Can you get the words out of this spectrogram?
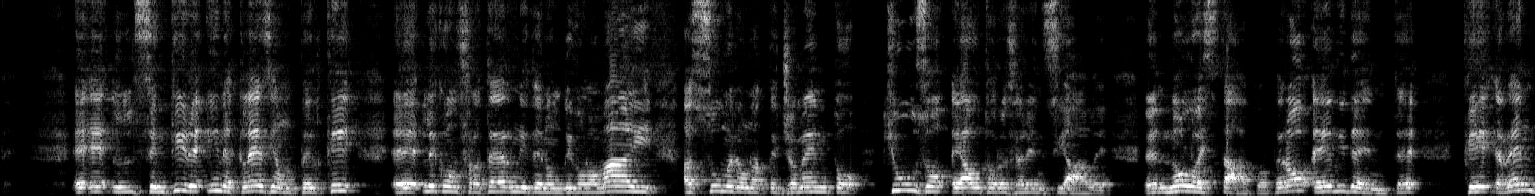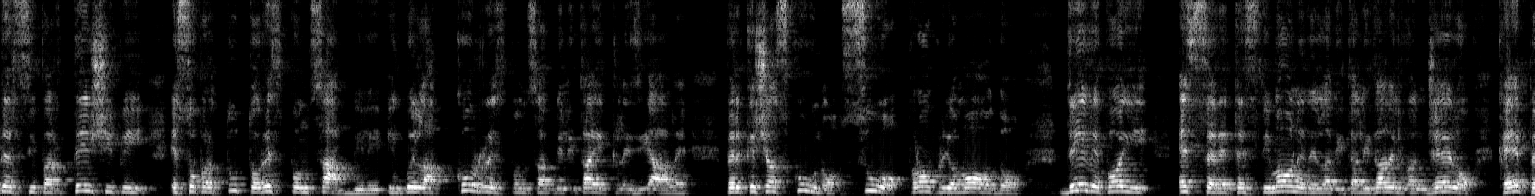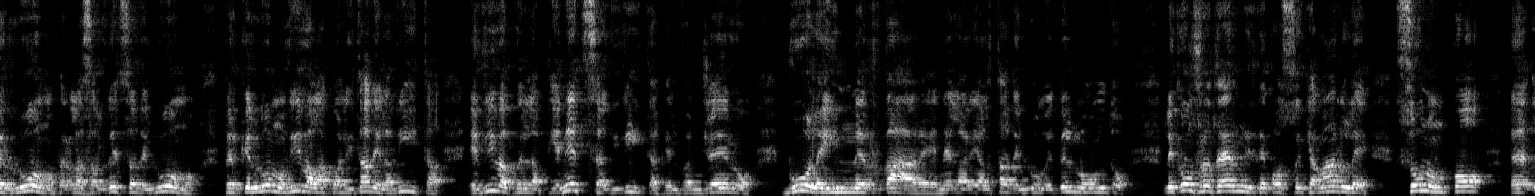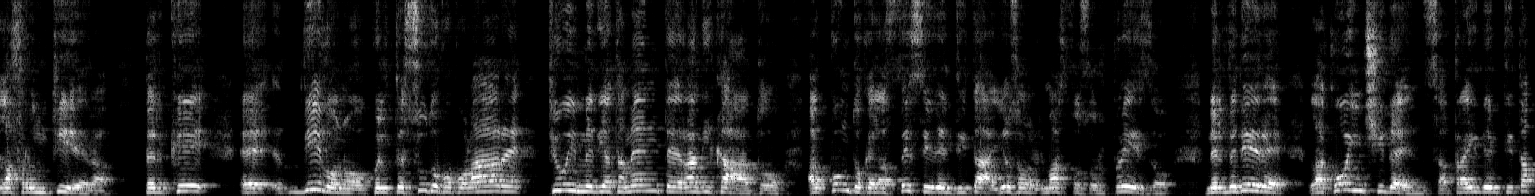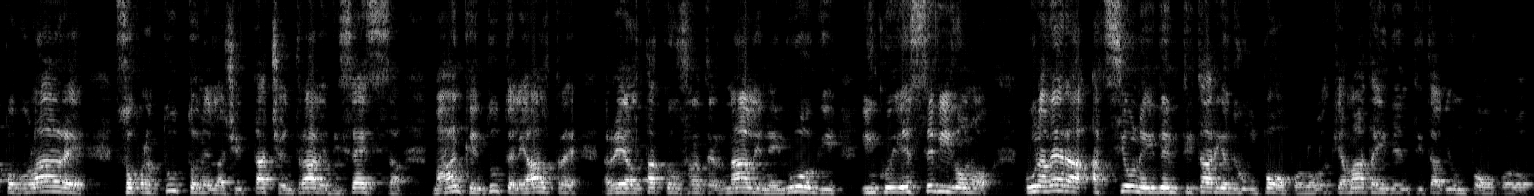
Eh, il sentire in ecclesiam perché eh, le confraternite non devono mai assumere un atteggiamento chiuso e autoreferenziale. Eh, non lo è stato, però è evidente che rendersi partecipi e soprattutto responsabili in quella corresponsabilità ecclesiale, perché ciascuno suo proprio modo deve poi essere testimone della vitalità del Vangelo che è per l'uomo, per la salvezza dell'uomo, perché l'uomo viva la qualità della vita e viva quella pienezza di vita che il Vangelo vuole innervare nella realtà dell'uomo e del mondo, le confraternite, posso chiamarle, sono un po' eh, la frontiera perché eh, vivono quel tessuto popolare più immediatamente radicato al punto che la stessa identità, io sono rimasto sorpreso nel vedere la coincidenza tra identità popolare, soprattutto nella città centrale di Sessa, ma anche in tutte le altre realtà confraternali, nei luoghi in cui esse vivono, una vera azione identitaria di un popolo, l'ho chiamata identità di un popolo.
